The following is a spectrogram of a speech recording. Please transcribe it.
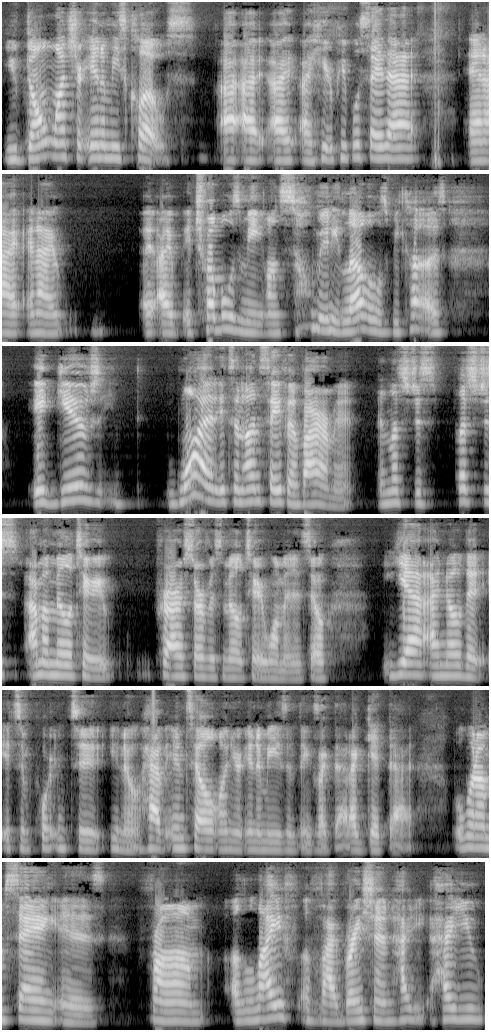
You don't want your enemies close. I, I, I hear people say that and I, and I, I, it troubles me on so many levels because it gives one, it's an unsafe environment. And let's just, let's just, I'm a military, prior service military woman. And so, yeah, I know that it's important to, you know, have intel on your enemies and things like that. I get that. But what I'm saying is from a life of vibration, how you, how you,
